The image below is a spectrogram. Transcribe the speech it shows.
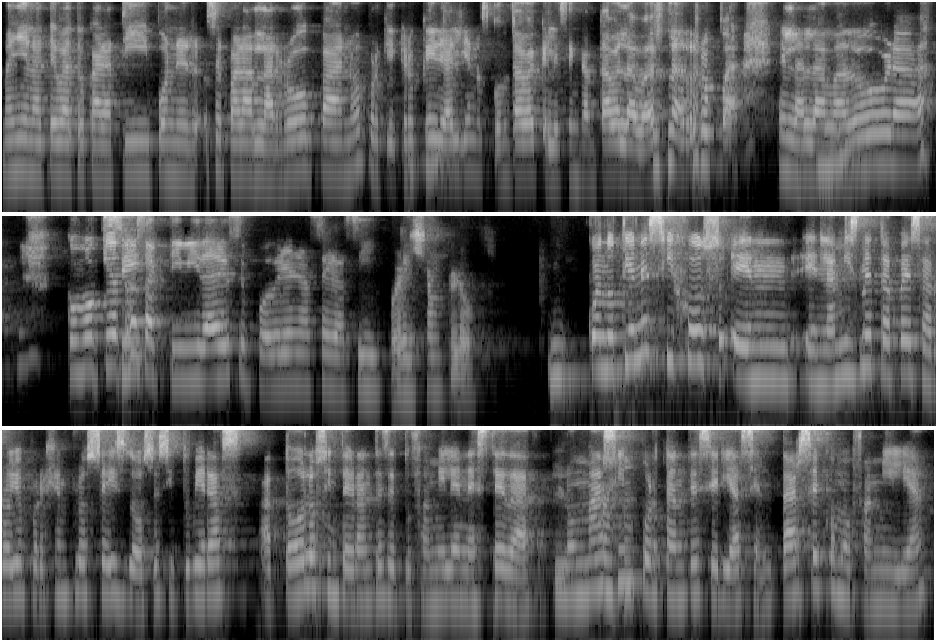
mañana te va a tocar a ti poner, separar la ropa, ¿no? Porque creo que alguien nos contaba que les encantaba lavar la ropa en la lavadora. ¿Cómo que otras actividades se podrían hacer así, por ejemplo? Cuando tienes hijos en, la misma etapa de desarrollo, por ejemplo, 6-12, si tuvieras a todos los integrantes de tu familia en esta edad, lo más importante sería sentarse como familia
